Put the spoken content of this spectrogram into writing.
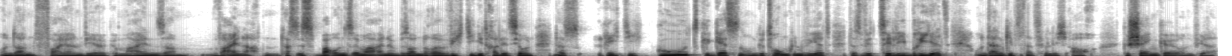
und dann feiern wir gemeinsam Weihnachten. Das ist bei uns immer eine besondere wichtige Tradition, dass richtig gut gegessen und getrunken wird, das wird zelebriert und dann gibt's natürlich auch Geschenke und wir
